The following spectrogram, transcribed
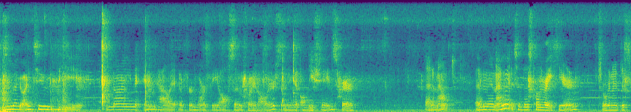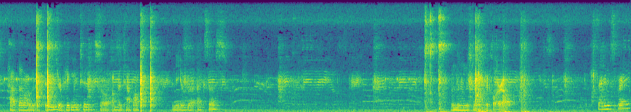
I'm going to the 9 in palette for Morphe, also $20. So you get all these shades for that amount. And then I went to this color right here. So we're to just pat that on. These are pigmented, so I'm to tap off any of the excess. And then I'm just to take the color out. Setting spray.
